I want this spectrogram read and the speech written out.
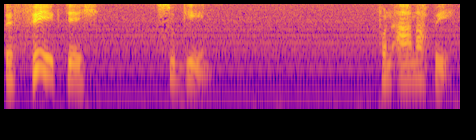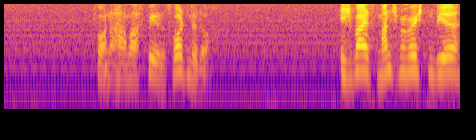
befähigt dich zu gehen. Von A nach B. Von A nach B. Das wollten wir doch. Ich weiß, manchmal möchten wir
